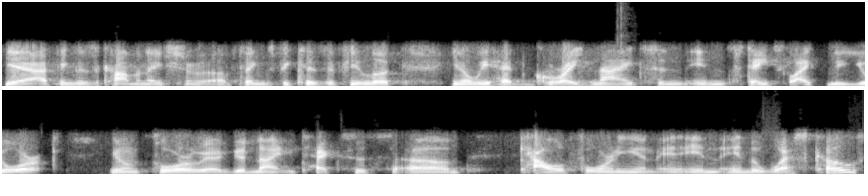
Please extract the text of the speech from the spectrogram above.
Yeah, I think there's a combination of things because if you look, you know, we had great nights in, in states like New York, you know, in Florida, we had a good night in Texas. Um, California and in, in the West Coast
